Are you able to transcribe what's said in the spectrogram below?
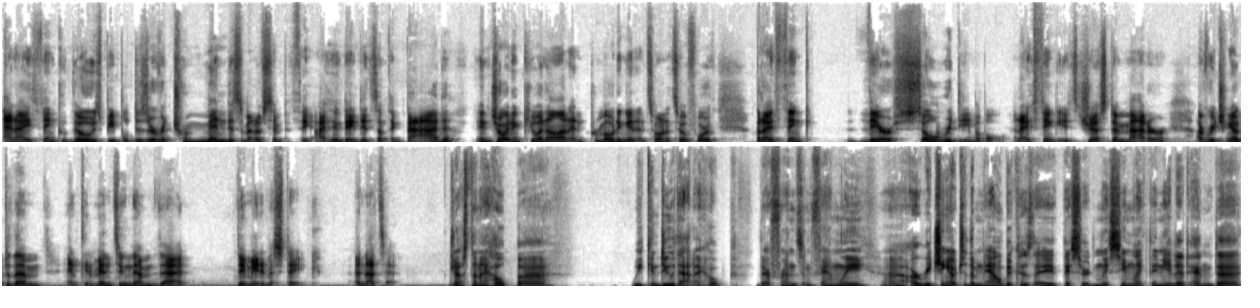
And I think those people deserve a tremendous amount of sympathy. I think they did something bad in joining QAnon and promoting it and so on and so forth. But I think they're so redeemable. And I think it's just a matter of reaching out to them and convincing them that they made a mistake. And that's it. Justin, I hope uh, we can do that. I hope their friends and family uh, are reaching out to them now because they, they certainly seem like they need it. And uh,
